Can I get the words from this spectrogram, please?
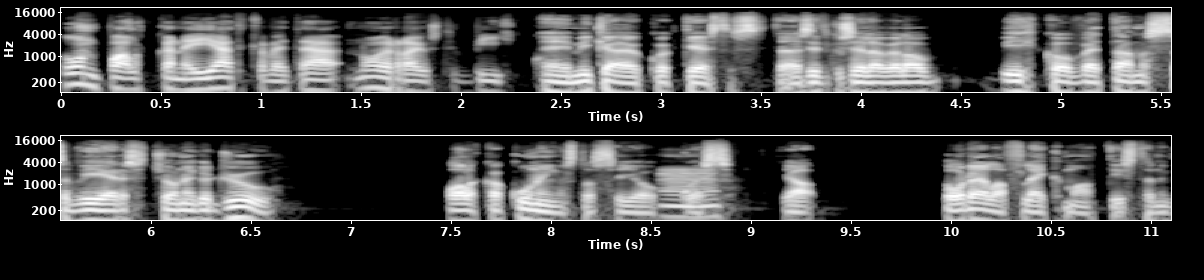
ton palkkainen jätkä vetää noin rajusti vihkoon. Ei mikään joukkue kestä sitä. Ja sitten kun siellä vielä on vihkoon vetämässä vieressä Johnny Drew, palkka kuningas tuossa joukkueessa. Mm. Ja todella flekmaattista. Niin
